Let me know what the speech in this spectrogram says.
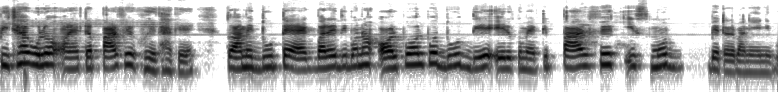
পিঠাগুলো অনেকটা পারফেক্ট হয়ে থাকে। তো আমি দুধটা একবারে দিব না, অল্প অল্প দুধ দিয়ে এরকম একটি পারফেক্ট স্মুথ বেটার বানিয়ে নিব।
